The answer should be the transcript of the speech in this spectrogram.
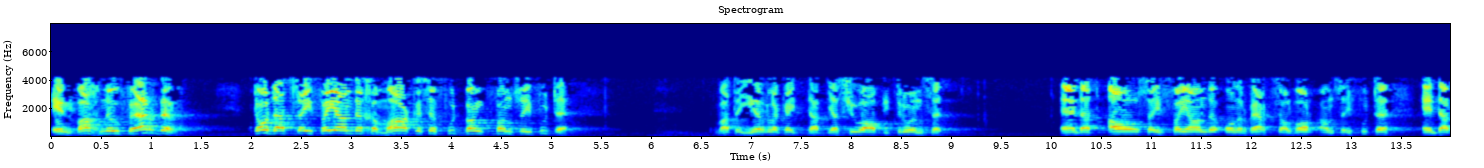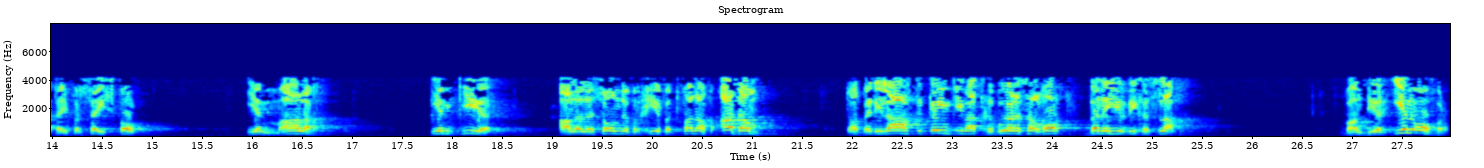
en wag nou verder totdat sy vyande gemaak is 'n voetbank van sy voete. Wat 'n heerlikheid dat Yeshua op die troon sit en dat al sy vyande onderwerp sal word aan sy voete en dat hy vir sy volk eenmalig een keer al hulle sonde vergeef het vanaf Adam tot by die laaste kindjie wat gebore sal word binne hierdie geslag want deur een offer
